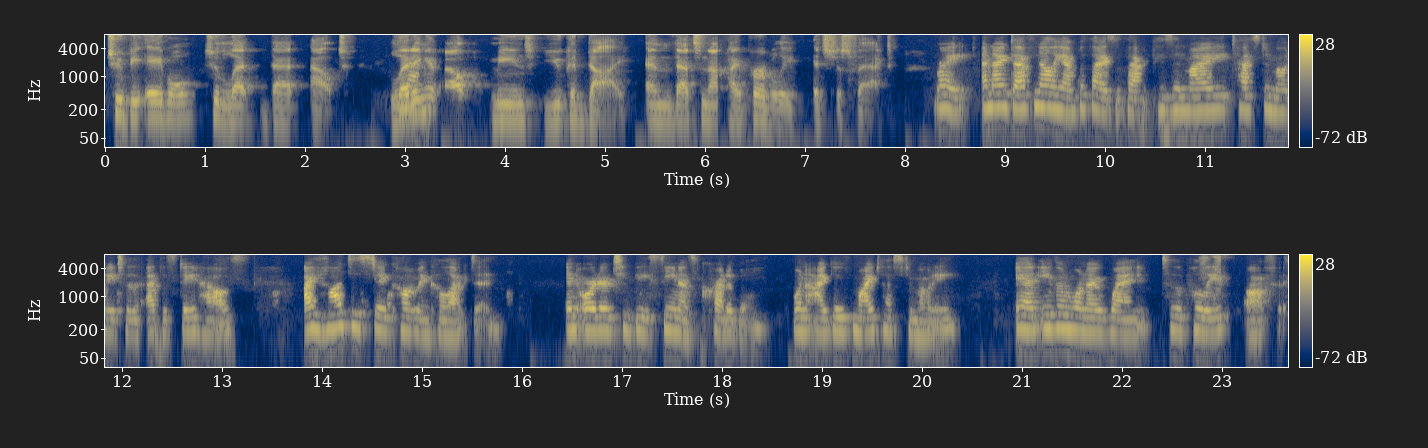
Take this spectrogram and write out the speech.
to be able to let that out letting yeah. it out means you could die. And that's not hyperbole, it's just fact. Right. And I definitely empathize with that because in my testimony to at the state house, I had to stay calm and collected in order to be seen as credible when I gave my testimony. And even when I went to the police office,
